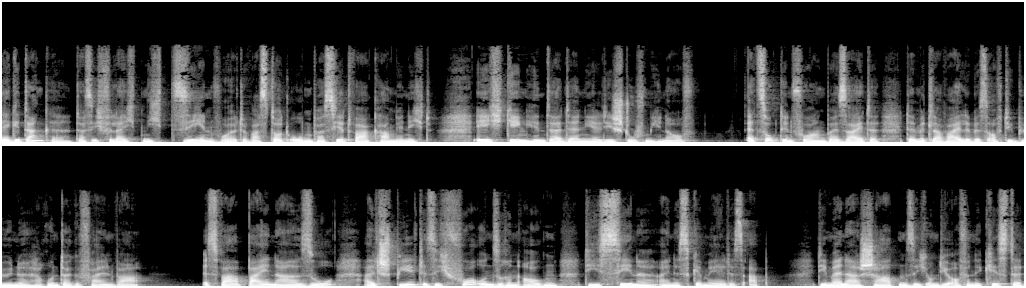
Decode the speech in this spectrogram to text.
Der Gedanke, dass ich vielleicht nicht sehen wollte, was dort oben passiert war, kam mir nicht. Ich ging hinter Daniel die Stufen hinauf. Er zog den Vorhang beiseite, der mittlerweile bis auf die Bühne heruntergefallen war. Es war beinahe so, als spielte sich vor unseren Augen die Szene eines Gemäldes ab. Die Männer scharten sich um die offene Kiste,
